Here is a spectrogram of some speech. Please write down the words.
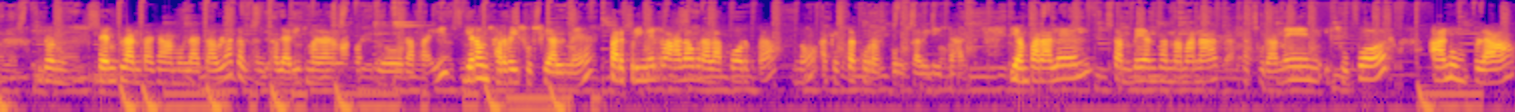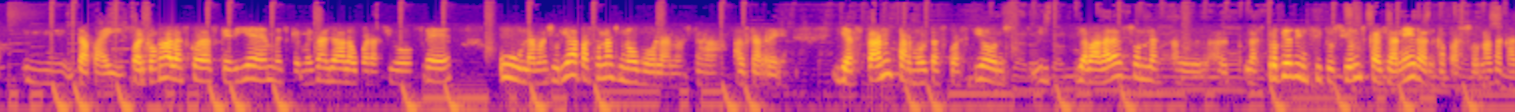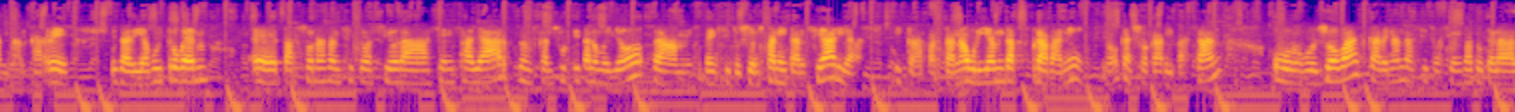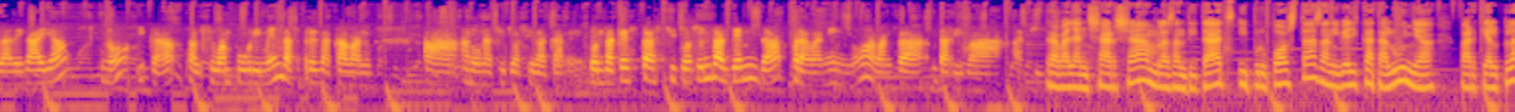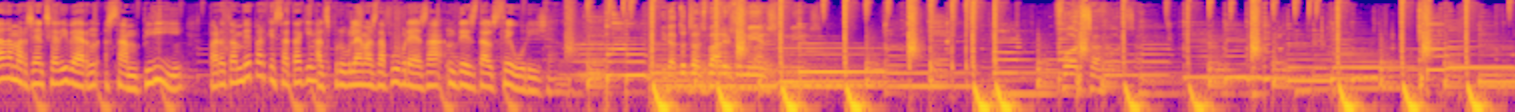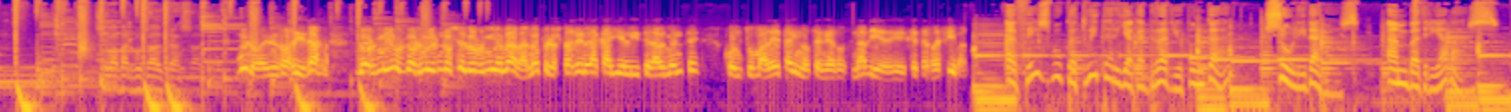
doncs vam plantejar damunt la taula que el sensellarisme era una qüestió de país i era un servei social més. Per primera vegada obre la porta no, aquesta corresponsabilitat. I en paral·lel també ens han demanat assessorament i suport en un pla mm, de país. Perquè una de les coses que diem és que més enllà de l'operació Fred, un, la majoria de persones no volen estar al carrer i estan per moltes qüestions. I, i a vegades són les, el, el, les pròpies institucions que generen que persones acabin al carrer. És a dir, avui trobem eh, persones en situació de sense llar doncs, que han sortit a lo millor d'institucions penitenciàries i que, per tant, hauríem de prevenir no? que això acabi passant o joves que venen de situacions de tutela de la dgaia no? i que pel seu empobriment després acaben a, en una situació de carrer. Doncs aquestes situacions les hem de prevenir no? abans d'arribar aquí. Treballa en xarxa amb les entitats i propostes a nivell Catalunya perquè el pla d'emergència d'hivern s'ampliï, però també perquè s'ataquin els problemes de pobresa des del seu origen. I de tots els barris humils. Força. Això va per vosaltres. Bueno, en realidad dormir, dormir no se durmió nada, ¿no? Pero estar en la calle literalmente con tu maleta y no tener nadie que te reciba. A Facebook, a Twitter i a catradio.cat, Solidaris, amb Adrià Bas.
